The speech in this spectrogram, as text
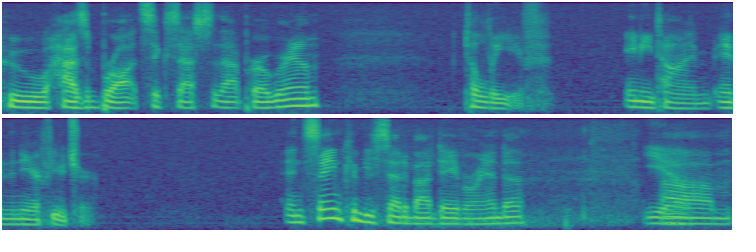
who has brought success to that program to leave anytime in the near future. And same can be said about Dave Aranda. Yeah. Um,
